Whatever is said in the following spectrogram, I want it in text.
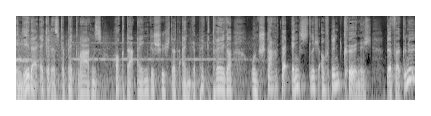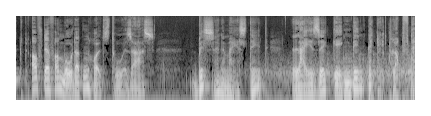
In jeder Ecke des Gepäckwagens hockte eingeschüchtert ein Gepäckträger und starrte ängstlich auf den König, der vergnügt auf der vermoderten Holztruhe saß, bis seine Majestät leise gegen den Deckel klopfte.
